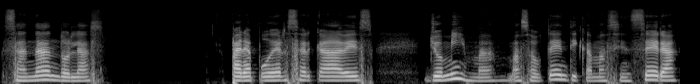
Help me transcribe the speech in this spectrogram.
sanándolas para poder ser cada vez yo misma, más auténtica, más sincera,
